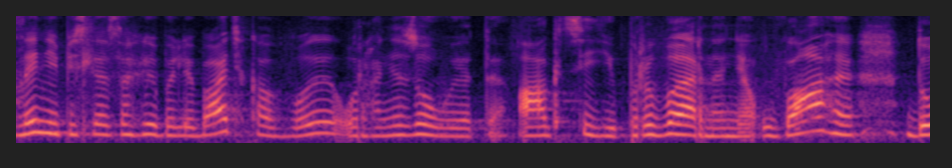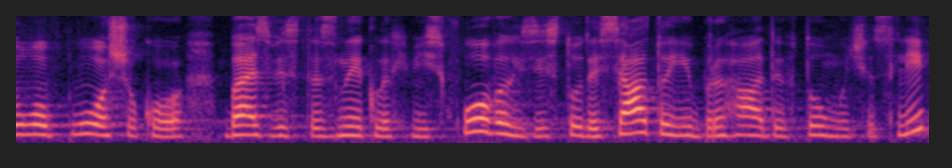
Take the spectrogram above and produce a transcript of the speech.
Нині після загибелі батька ви організовуєте акції привернення уваги до пошуку безвісти зниклих військових зі 110-ї бригади, в тому числі.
